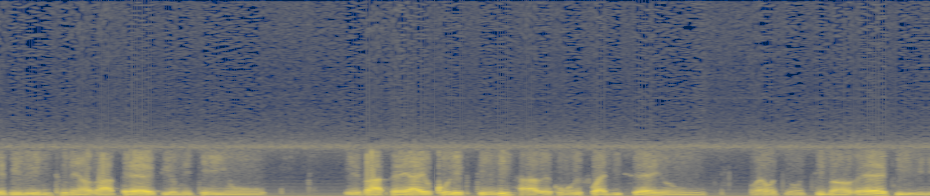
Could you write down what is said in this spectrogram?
et puis l'huile tourne en vapeur, et puis on mettait un, vapeur, et on collecte lui avec un refroidisseur, un, ouais, un petit banc vert qui,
